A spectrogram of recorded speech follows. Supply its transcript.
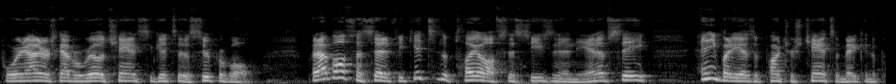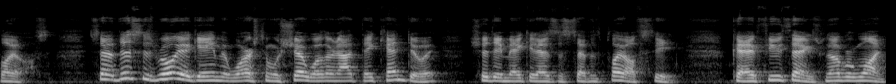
49ers have a real chance to get to the Super Bowl. But I've often said if you get to the playoffs this season in the NFC, anybody has a puncher's chance of making the playoffs. So this is really a game that Washington will show whether or not they can do it should they make it as the seventh playoff seed. Okay, a few things. Number one,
